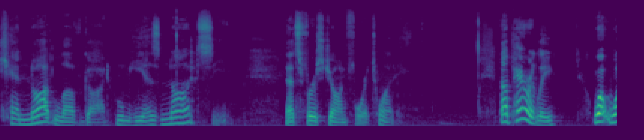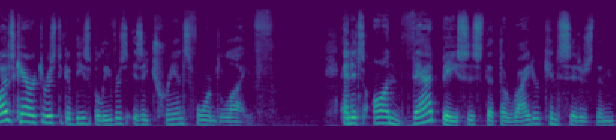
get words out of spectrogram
cannot love God whom he has not seen. That's 1 John 4:20. Now apparently, what was characteristic of these believers is a transformed life. And it's on that basis that the writer considers them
